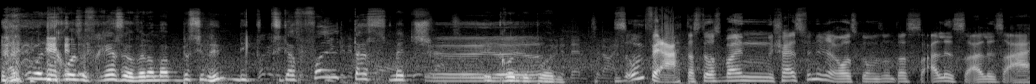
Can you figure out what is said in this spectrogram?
Er hat immer die große Fresse. Und wenn er mal ein bisschen hinten liegt, zieht er voll das Match Äh, in Grund und Boden. Das ist unfair, dass du aus meinem scheiß Finish rauskommst und das alles, alles, ah.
